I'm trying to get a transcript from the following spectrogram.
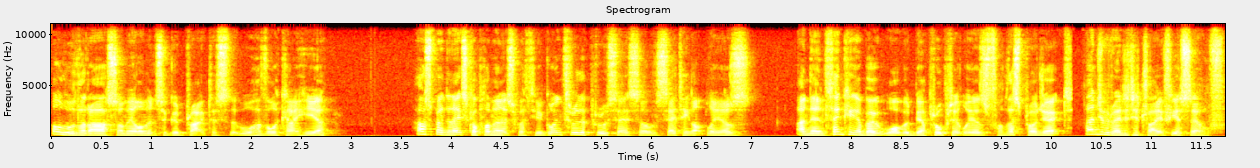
although there are some elements of good practice that we'll have a look at here. I'll spend the next couple of minutes with you going through the process of setting up layers and then thinking about what would be appropriate layers for this project and you'll be ready to try it for yourself.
